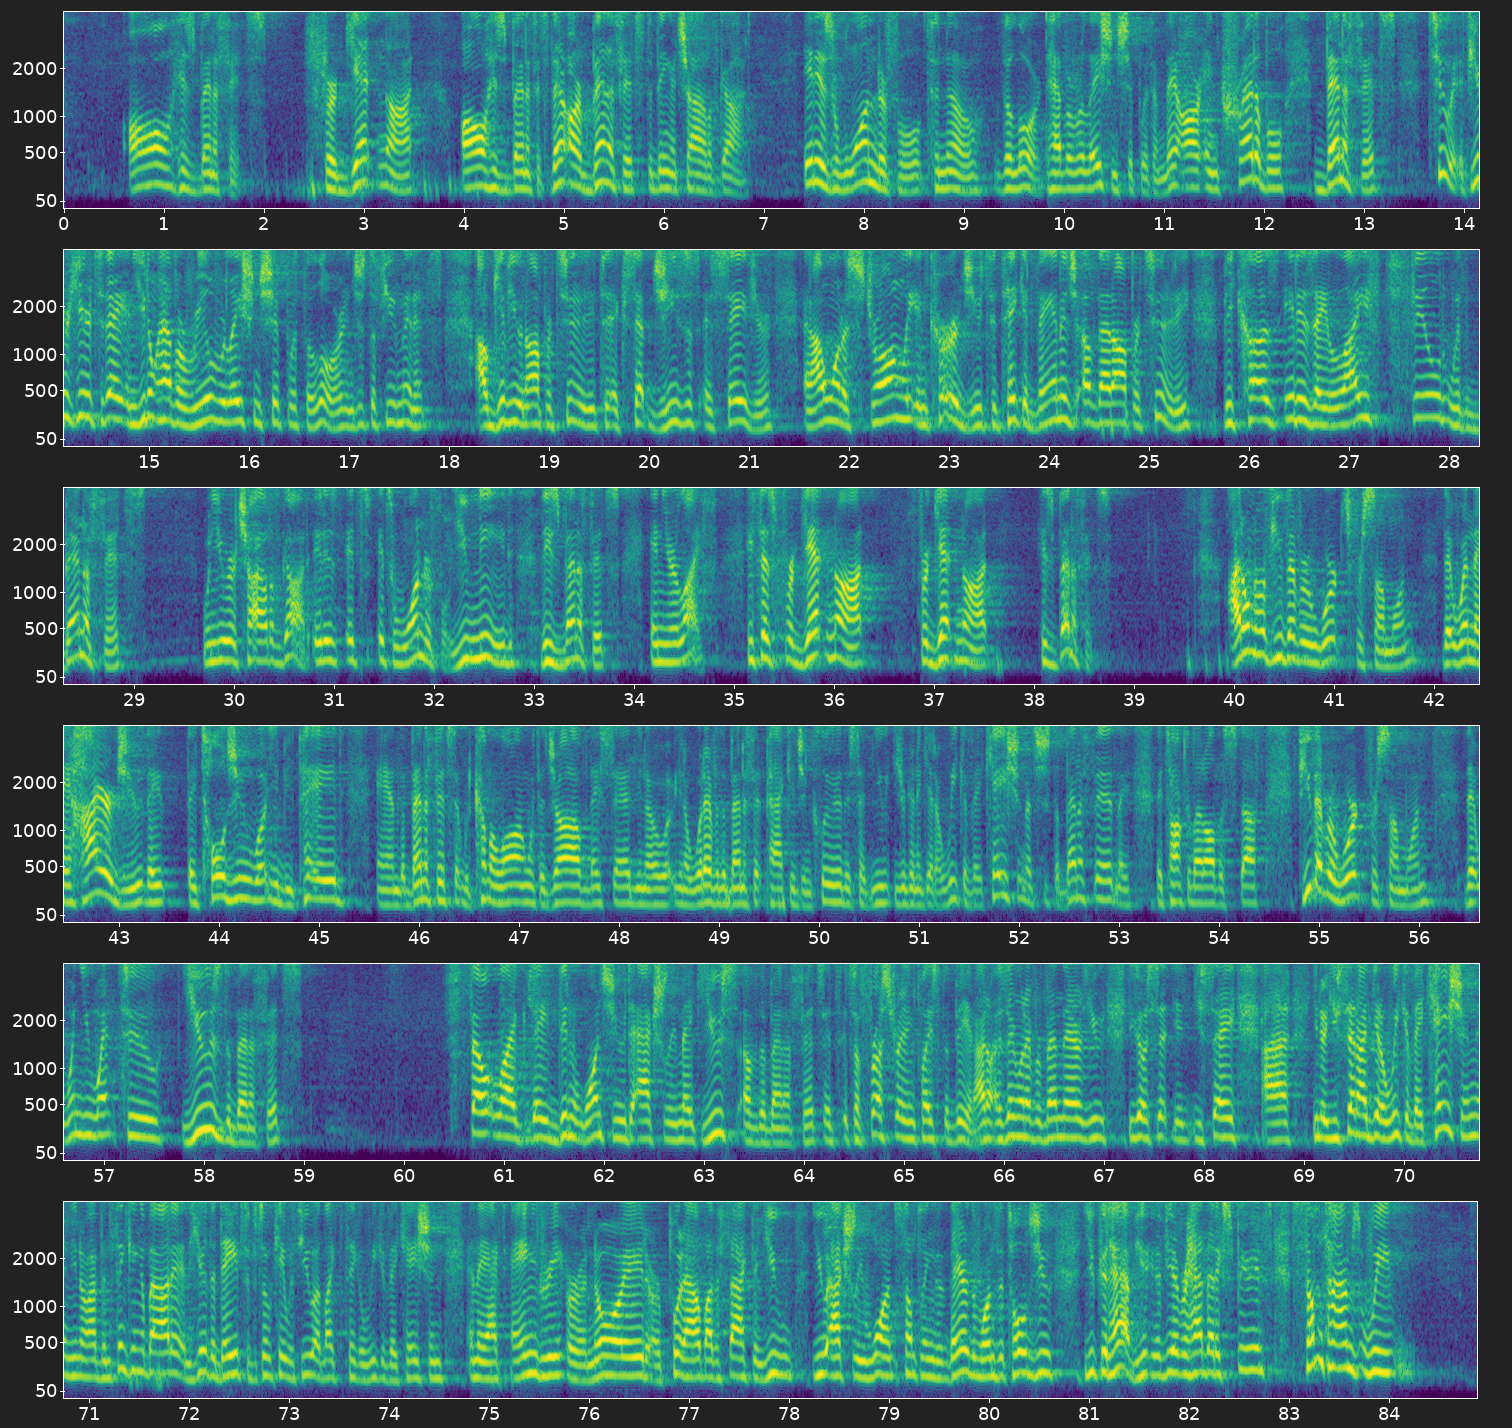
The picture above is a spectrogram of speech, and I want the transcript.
all his benefits. Forget not all his benefits. There are benefits to being a child of God. It is wonderful to know the Lord, to have a relationship with him. There are incredible benefits to it. If you're here today and you don't have a real relationship with the Lord, in just a few minutes, I'll give you an opportunity to accept Jesus as Savior. And I want to strongly encourage you to take advantage of that opportunity because it is a life filled with benefits when you are a child of God. It is, it's, it's wonderful. You need these benefits in your life. He says, forget not, forget not his benefits. I don't know if you've ever worked for someone that when they hired you, they, they told you what you'd be paid and the benefits that would come along with the job. They said, you know, you know whatever the benefit package included, they said, you, you're going to get a week of vacation. That's just a benefit. And they, they talked about all this stuff. If you've ever worked for someone that when you went to use the benefits, felt like they didn't want you to actually make use of the benefits. It's, it's a frustrating place to be in. I don't, has anyone ever been there? You, you go sit, you, you say, uh, you know, you said I'd get a week of vacation, and you know, I've been thinking about it, and here are the dates. If it's okay with you, I'd like to take a week of vacation. And they act angry or annoyed or put out by the fact that you, you actually want something that they're the ones that told you you could have. You, have you ever had that experience? Sometimes we,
